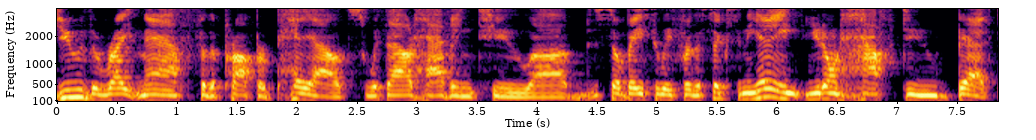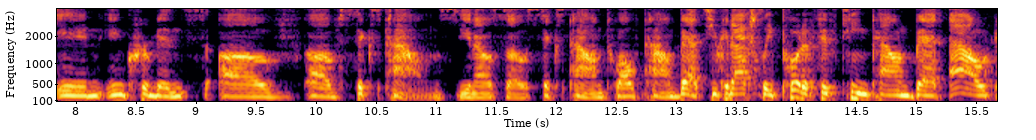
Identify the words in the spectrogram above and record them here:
do the right math for the proper payouts without having to. Uh, so basically, for the six and the eight, you don't have to bet in increments of of six pounds. You know, so six pound, twelve pound bets. You could actually put a fifteen pound bet out,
